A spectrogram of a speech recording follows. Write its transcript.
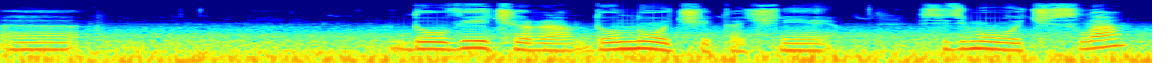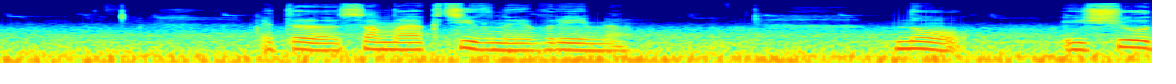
э, до вечера, до ночи, точнее, 7 числа. Это самое активное время. Но еще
